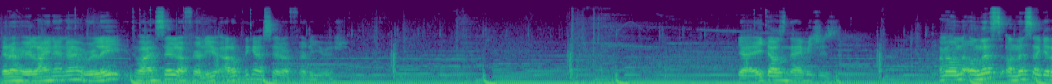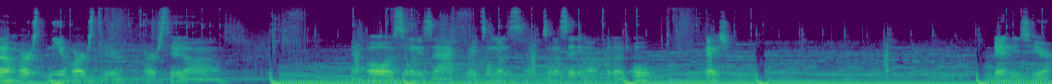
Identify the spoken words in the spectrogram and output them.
Get a headliner now? Really? Do I sell a failure? I don't think I said a failure. Yeah, 8000 damage is I mean, un unless unless I get a Hearth new Hearth tier, Hearth tier. Um, yeah. Oh, someone is Zac. Wait, someone's someone's setting up for the. Oh, guys. Jhin is here.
